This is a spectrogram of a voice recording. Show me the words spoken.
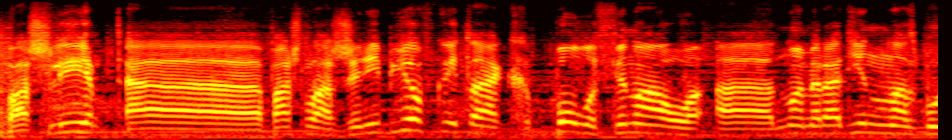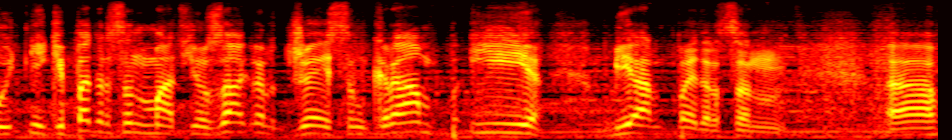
Пошли, э, пошла жеребьевка. Итак, полуфинал э, номер один у нас будет Ники Петерсон, Матью Загар, Джейсон Крамп и Бьярн Петерсон. Э,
